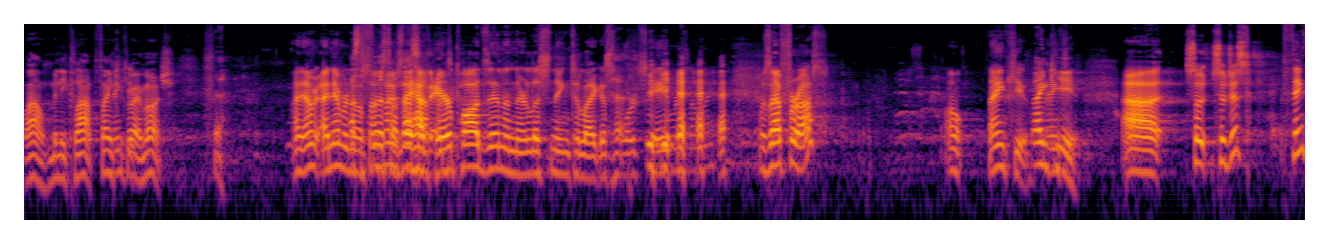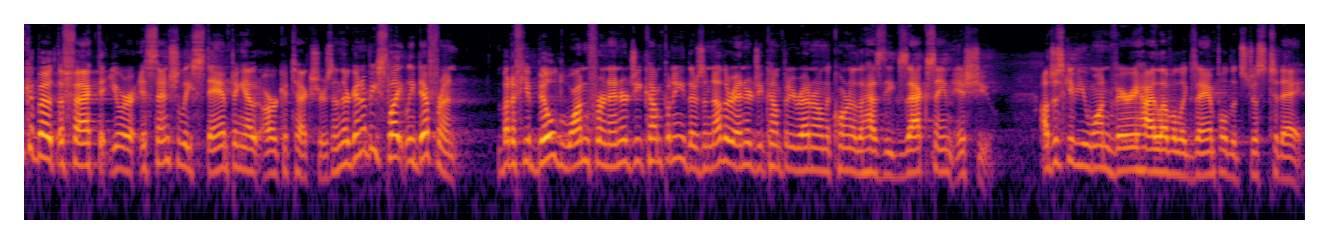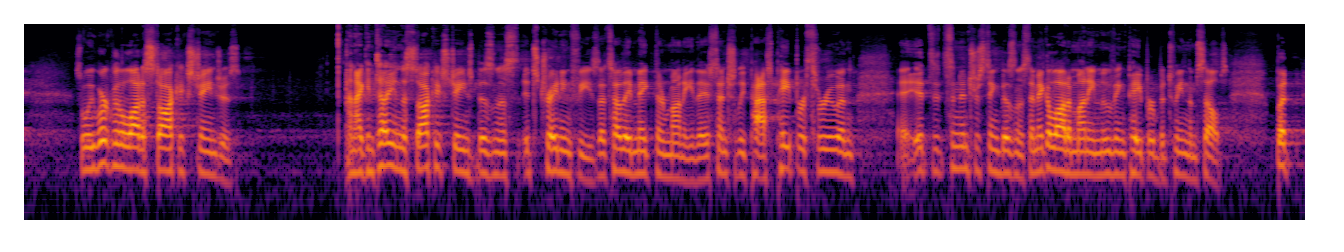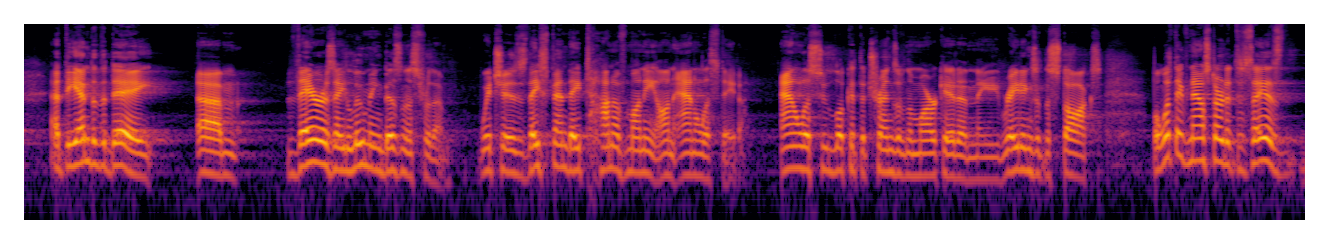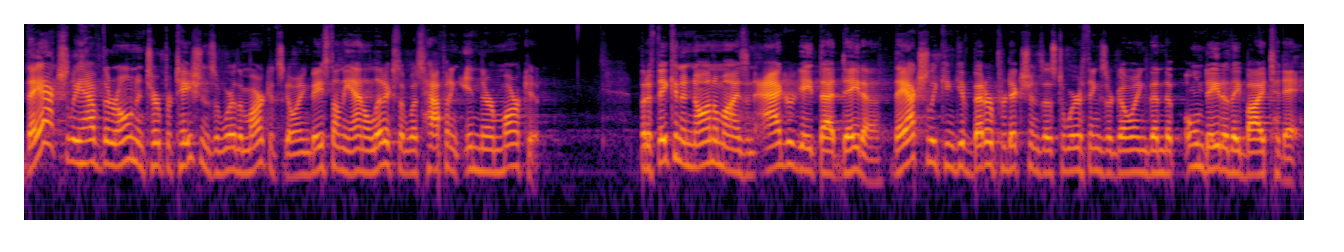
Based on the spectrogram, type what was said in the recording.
Wow, mini clap. Thank, Thank you you. very much. I never, I never know. the Sometimes they have happened. AirPods in and they're listening to like a sports game or something. Was that for us? Oh, thank you. Thank you. Uh, so, so just think about the fact that you're essentially stamping out architectures, and they're going to be slightly different. But if you build one for an energy company, there's another energy company right around the corner that has the exact same issue. I'll just give you one very high level example that's just today. So we work with a lot of stock exchanges. And I can tell you in the stock exchange business, it's trading fees. That's how they make their money. They essentially pass paper through, and it's, it's an interesting business. They make a lot of money moving paper between themselves. But at the end of the day, um, there is a looming business for them, which is they spend a ton of money on analyst data. Analysts who look at the trends of the market and the ratings of the stocks. But what they've now started to say is they actually have their own interpretations of where the market's going based on the analytics of what's happening in their market. But if they can anonymize and aggregate that data, they actually can give better predictions as to where things are going than the own data they buy today.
